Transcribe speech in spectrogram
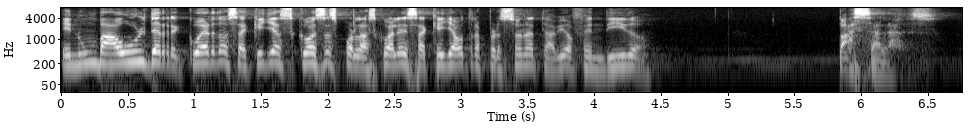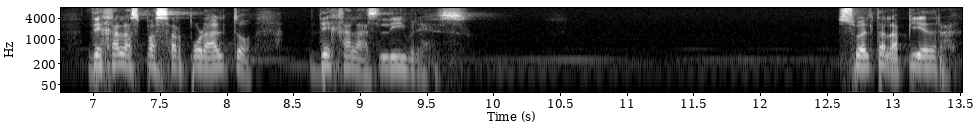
en un baúl de recuerdos aquellas cosas por las cuales aquella otra persona te había ofendido. Pásalas, déjalas pasar por alto, déjalas libres. Suelta la piedra.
